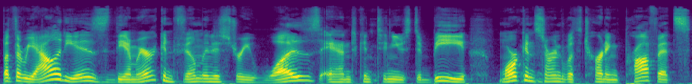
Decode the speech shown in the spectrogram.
but the reality is the American film industry was and continues to be more concerned with turning profits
